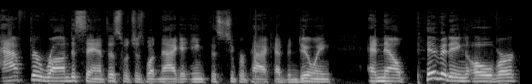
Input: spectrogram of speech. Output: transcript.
after Ron DeSantis, which is what MAGA Inc., the super PAC, had been doing, and now pivoting over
